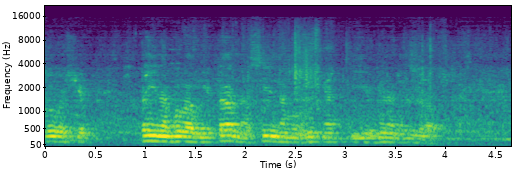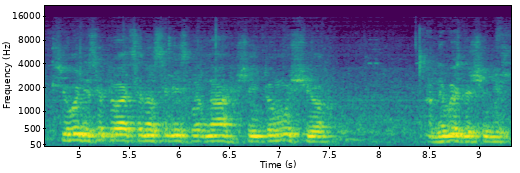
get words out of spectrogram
того, щоб країна була унітарна, сильна, могутня і єдина держава. Сьогодні ситуація на селі складна ще й тому, що невизначеність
